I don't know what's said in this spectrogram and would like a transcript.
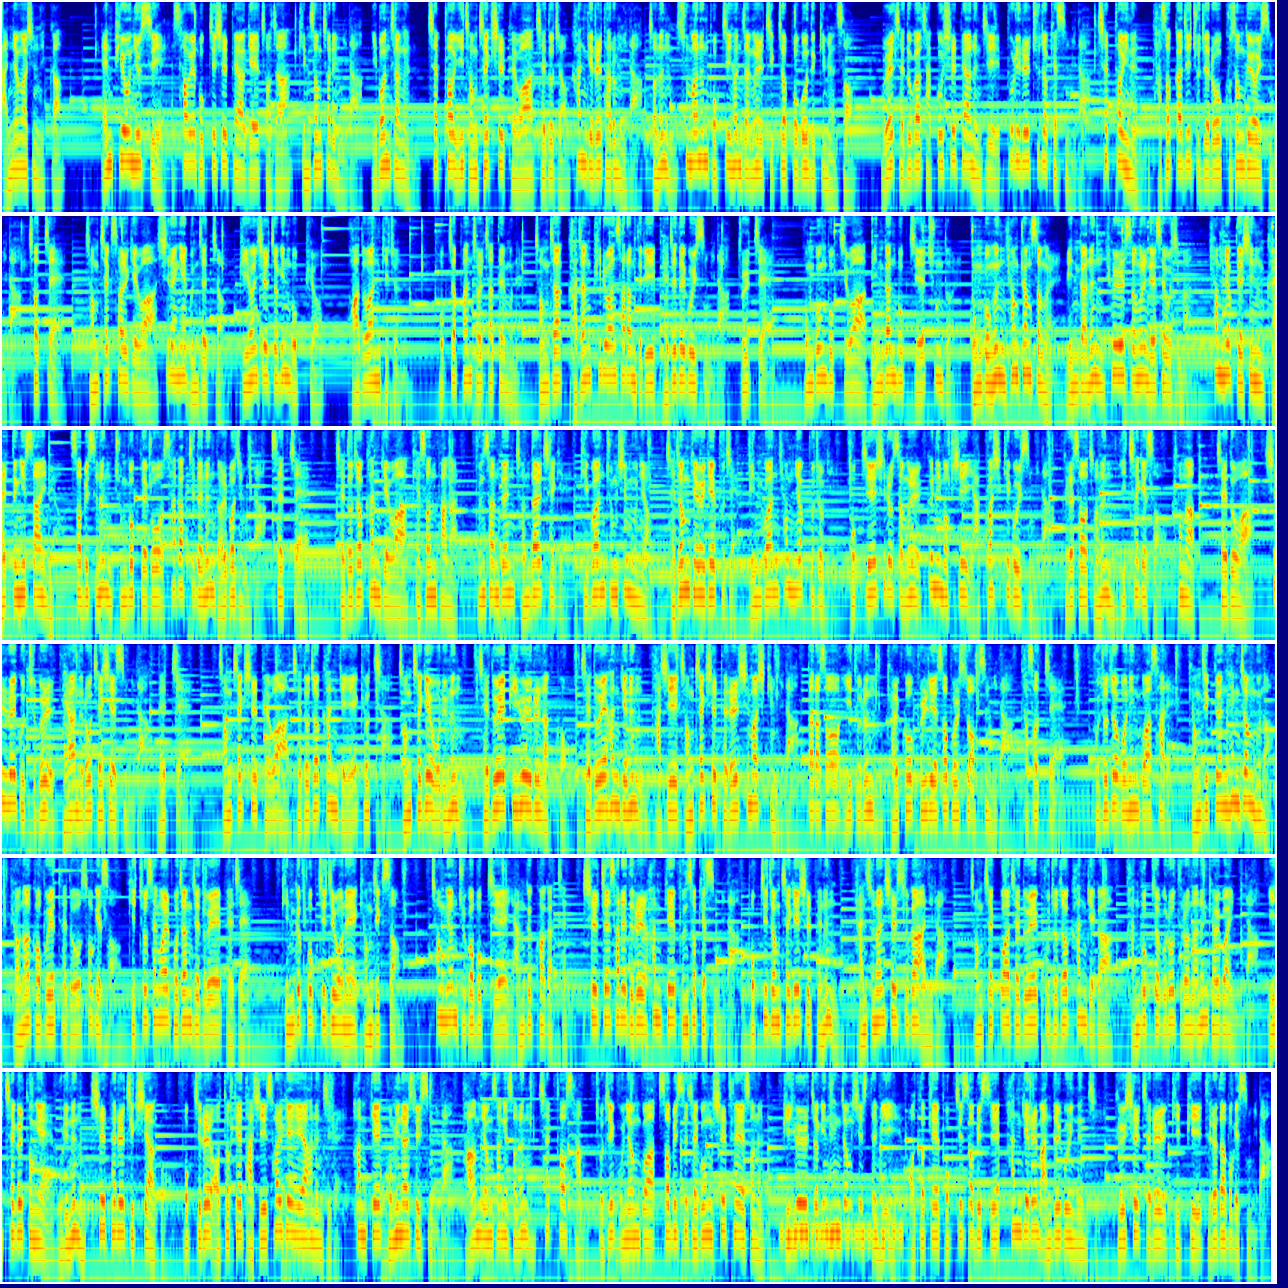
안녕하십니까? NPO 뉴스의 사회복지 실패학의 저자 김성철입니다. 이번 장은 챕터 2 정책 실패와 제도적 한계를 다룹니다. 저는 수많은 복지 현장을 직접 보고 느끼면서 왜 제도가 자꾸 실패하는지 뿌리를 추적했습니다. 챕터 2는 다섯 가지 주제로 구성되어 있습니다. 첫째, 정책 설계와 실행의 문제점, 비현실적인 목표, 과도한 기준, 복잡한 절차 때문에 정작 가장 필요한 사람들이 배제되고 있습니다. 둘째, 공공복지와 민간복지의 충돌. 공공은 형평성을, 민간은 효율성을 내세우지만 협력 대신 갈등이 쌓이며 서비스는 중복되고 사각지대는 넓어집니다. 셋째, 제도적 한계와 개선 방안, 분산된 전달 체계, 기관 중심 운영, 재정 계획의 부재, 민관 협력 부족이 복지의 실효성을 끊임없이 약화시키고 있습니다. 그래서 저는 이 책에서 통합, 제도와 신뢰 구축을 대안으로 제시했습니다. 넷째, 정책 실패와 제도적 한계의 교차. 정책의 오류는 제도의 비효율을 낳고 제도의 한계는 다시 정책 실패를 심화시킵니다. 따라서 이 둘은 결코 분리해서 볼 수 없습니다. 다섯째, 구조적 원인과 사례, 경직된 행정 문화, 변화 거부의 태도 속에서 기초생활보장제도의 배제, 긴급복지 지원의 경직성, 청년 주거복지의 양극화 같은 실제 사례들을 함께 분석했습니다. 복지 정책의 실패는 단순한 실수가 아니라 정책과 제도의 구조적 한계가 반복적으로 드러나는 결과입니다. 이 책을 통해 우리는 실패를 직시하고 복지를 어떻게 다시 설계해야 하는지를 함께 고민할 수 있습니다. 다음 영상에서는 챕터 3 조직 운영과 서비스 제공 실패에서는 비효율적인 행정 시스템이 어떻게 복지 서비스의 한계를 만들고 있는지 그 실체를 깊이 들여다보겠습니다.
